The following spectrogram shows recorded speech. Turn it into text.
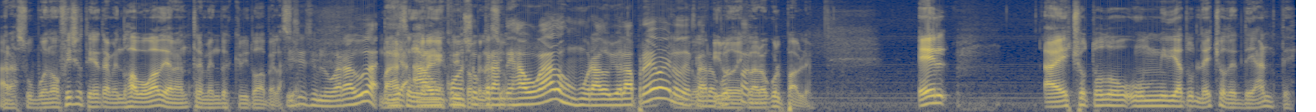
hará su buen oficio, tiene tremendos abogados y harán tremendo escrito de Sí, apelación. sí, sin lugar a dudas. Van a Y hacer un gran con esos apelación. grandes abogados, un jurado vio la prueba y lo Y declaró y lo culpable. declaró culpable. Él ha hecho todo un media de hecho desde antes,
